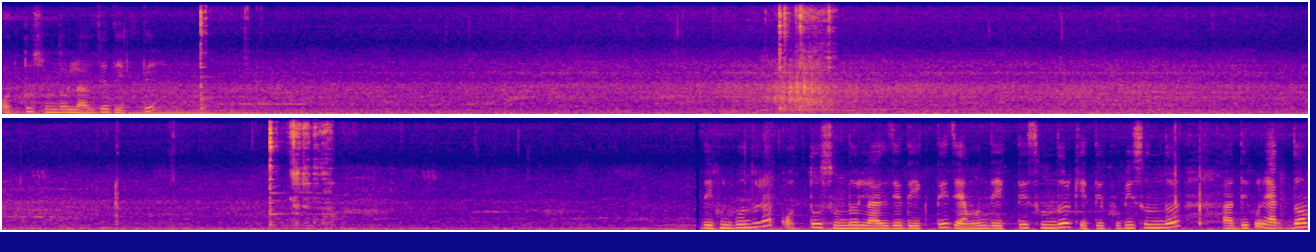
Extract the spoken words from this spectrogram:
কত সুন্দর লাগছে দেখতে। দেখুন বন্ধুরা, কত সুন্দর লাগছে দেখতে। যেমন দেখতে সুন্দর, খেতে খুবই সুন্দর। আর দেখুন, একদম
